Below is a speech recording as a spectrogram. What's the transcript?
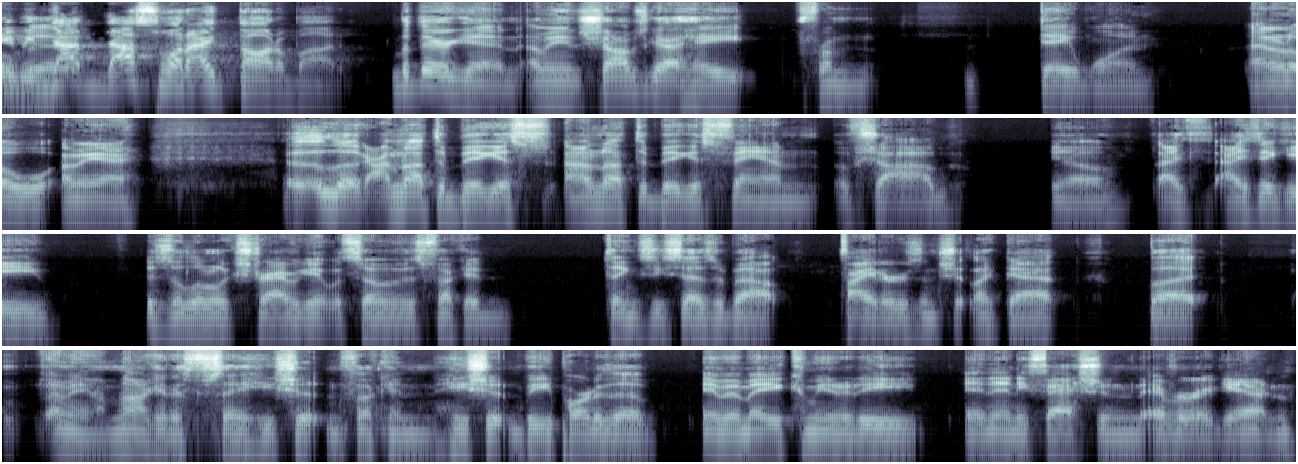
Maybe bit. that that's what I thought about it. but there again, I mean, Schaub's got hate from day one. I don't know. I mean, I, uh, look, I'm not the biggest. I'm not the biggest fan of Shab. You know, I I think he is a little extravagant with some of his fucking things he says about fighters and shit like that. But I mean, I'm not gonna say he shouldn't fucking he shouldn't be part of the MMA community in any fashion ever again.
